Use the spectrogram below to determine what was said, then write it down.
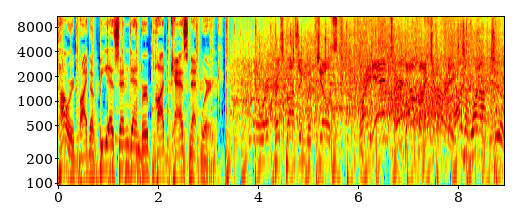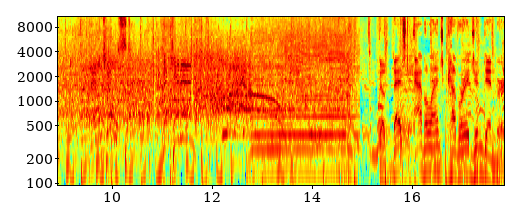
powered by the BSN Denver Podcast Network. To work crisscrossing with Jost. Right in, turned out by Jarry. That was a one on two. Jost. MacKinnon. The best Avalanche coverage in Denver.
